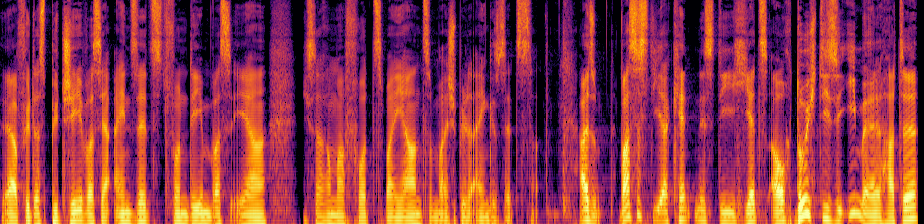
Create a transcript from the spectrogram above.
ja, für das Budget, was er einsetzt, von dem, was er, ich sage mal, vor zwei Jahren zum Beispiel eingesetzt hat. Also, was ist die Erkenntnis, die ich jetzt auch durch diese E-Mail hatte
